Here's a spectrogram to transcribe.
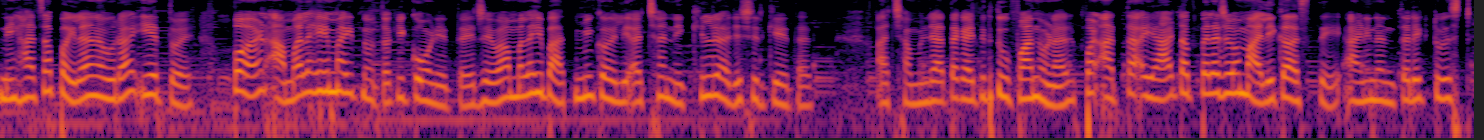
नेहाचा पहिला नवरा येतो आहे पण आम्हाला हे माहीत नव्हतं की कोण येतं आहे जेव्हा आम्हाला ही बातमी कळली अच्छा निखिल राजशिर्के येतात. अच्छा म्हणजे आता काहीतरी तुफान होणार. पण आता ह्या टप्प्याला जेव्हा मालिका असते आणि नंतर एक ट्विस्ट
